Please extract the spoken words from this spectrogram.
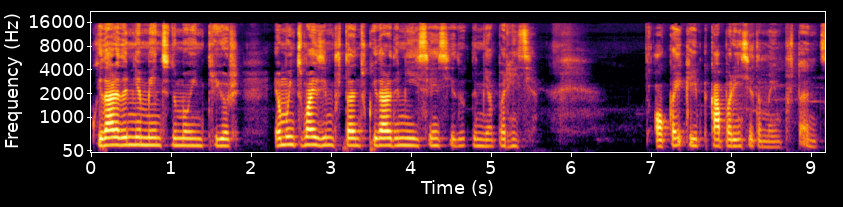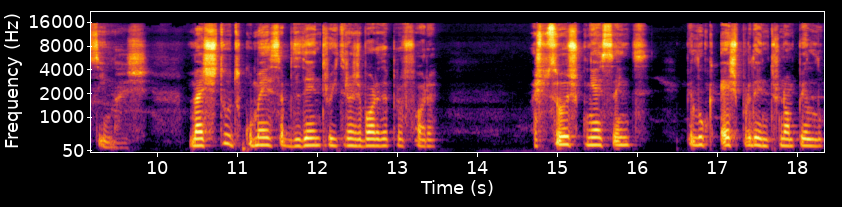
Cuidar da minha mente, do meu interior é muito mais importante cuidar da minha essência do que da minha aparência. Ok, que a aparência também é importante, sim, mas, mas tudo começa de dentro e transborda para fora. As pessoas conhecem-te pelo que és por dentro, não pelo,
